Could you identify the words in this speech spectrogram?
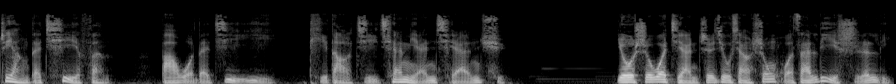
这样的气氛，把我的记忆。提到几千年前去，有时我简直就像生活在历史里，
